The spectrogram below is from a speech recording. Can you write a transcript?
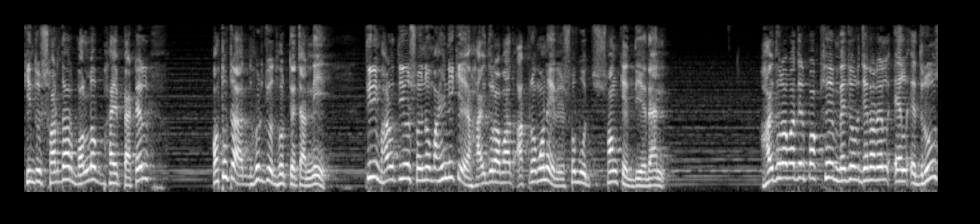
কিন্তু সর্দার বল্লভভাই প্যাটেল অতটা ধৈর্য ধরতে চাননি। তিনি ভারতীয় সৈন্যবাহিনীকে হায়দরাবাদ আক্রমণের সবুজ সংকেত দিয়ে দেন। হায়দরাবাদের পক্ষে মেজর জেনারেল এল এদ্রুস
